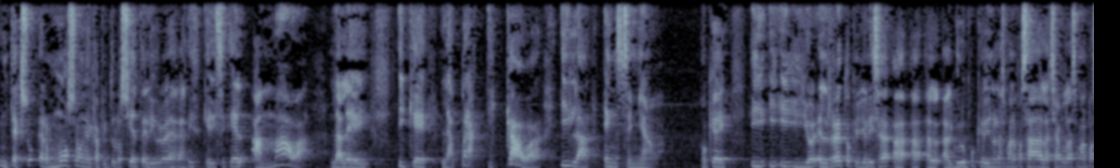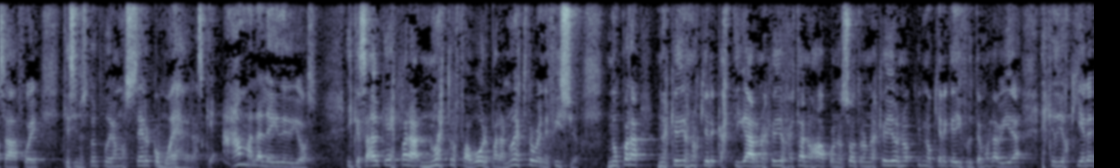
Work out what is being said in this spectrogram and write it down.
un, texto hermoso en el capítulo 7 del libro de Esdras que dice que él amaba la ley y que la practicaba y la enseñaba. ¿Ok? Y, yo, el reto que yo le hice al, grupo que vino la semana pasada, la charla la semana pasada, fue que si nosotros pudiéramos ser como Esdras, que ama la ley de Dios y que sabe que es para nuestro favor, para nuestro beneficio, no, para, no es que Dios nos quiere castigar, no es que Dios está enojado con nosotros, no es que Dios no, no quiere que disfrutemos la vida, es que Dios quiere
